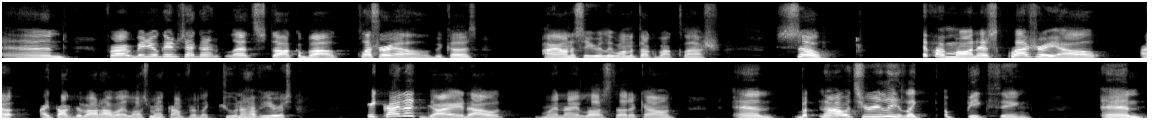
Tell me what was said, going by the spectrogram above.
And for our video game segment, let's talk about Clash Royale because I honestly really want to talk about Clash. So, if I'm honest, Clash Royale, I, I talked about how I lost my account for like two and a half years. It kind of died out when I lost that account. And but now it's really like a big thing. And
